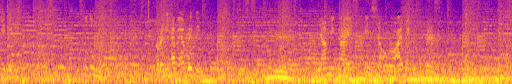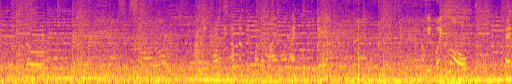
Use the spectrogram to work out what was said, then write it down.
making mie. already have everything Yummy. Yummy guys insya Allah I make it the best. So I will after this for the my what I cook today. Now we're going home and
